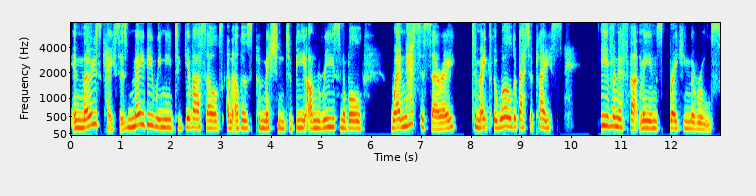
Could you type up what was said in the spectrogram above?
in those cases, maybe we need to give ourselves and others permission to be unreasonable where necessary to make the world a better place, even if that means breaking the rules.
